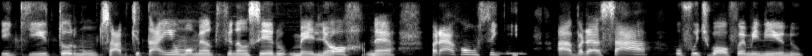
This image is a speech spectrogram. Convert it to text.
e que todo mundo sabe que tá em um momento financeiro melhor, né, para conseguir abraçar o futebol feminino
